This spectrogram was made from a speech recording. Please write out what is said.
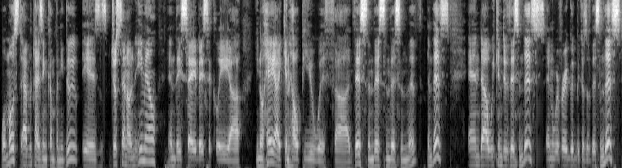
What most advertising company do is just send out an email and they say basically, uh, you know, hey, I can help you with uh, this and this and this and this and this, and uh, we can do this and this, and we're very good because of this and this.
